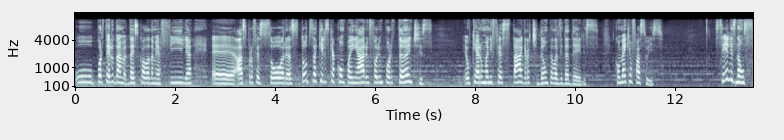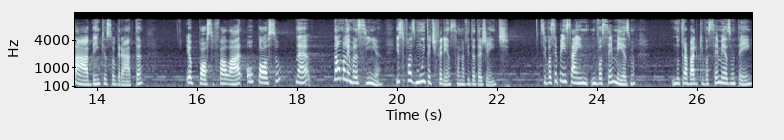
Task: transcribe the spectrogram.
o porteiro da, da, escola da minha filha, é, as professoras, todos aqueles que acompanharam e foram importantes, eu quero manifestar gratidão pela vida deles. Como é que eu faço isso? Se eles não sabem que eu sou grata, eu posso falar ou posso né, dar uma lembrancinha. Isso faz muita diferença na vida da gente. Se você pensar em, em você mesmo, no trabalho que você mesmo tem,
